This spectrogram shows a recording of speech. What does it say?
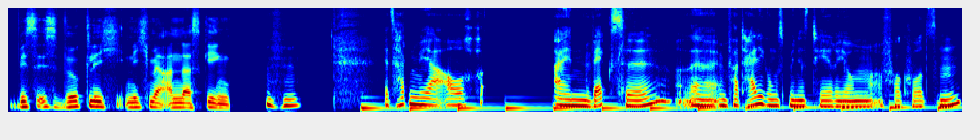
bis es wirklich nicht mehr anders ging. Mhm. Jetzt hatten wir ja auch einen Wechsel äh, im Verteidigungsministerium vor kurzem.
